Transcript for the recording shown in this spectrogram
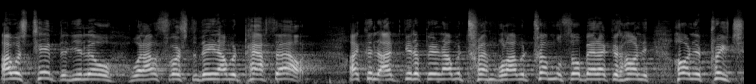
I was tempted, you know, when I was first ordained, I would pass out. I could, I'd get up there and I would tremble. I would tremble so bad I could hardly, hardly preach.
